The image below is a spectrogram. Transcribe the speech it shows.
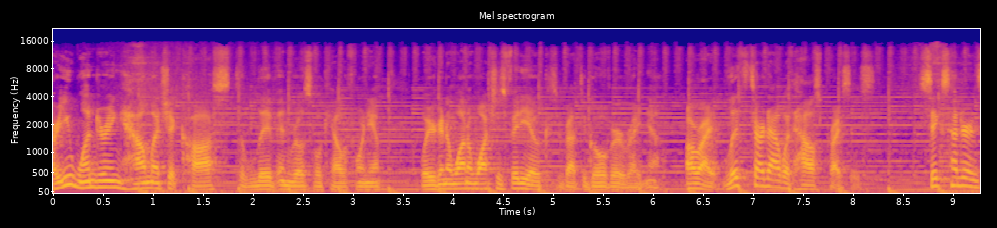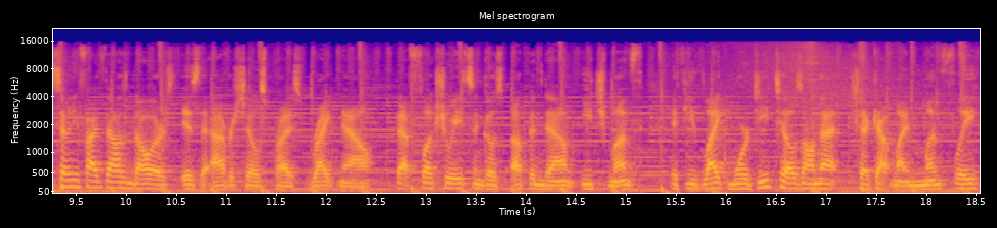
Are you wondering how much it costs to live in Roseville, California? Well, you're gonna wanna watch this video because we're about to go over it right now. All right, let's start out with house prices. $675,000 is the average sales price right now. That fluctuates and goes up and down each month. If you'd like more details on that, check out my monthly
